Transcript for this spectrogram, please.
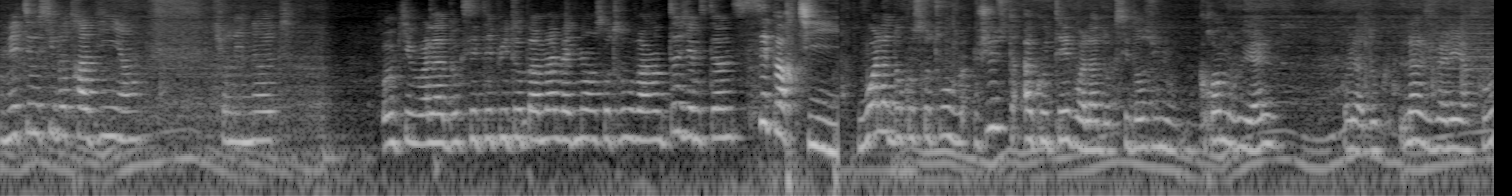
Mettez aussi votre avis hein, sur les notes. Ok, voilà, donc c'était plutôt pas mal. Maintenant, on se retrouve à un deuxième stun. C'est parti Voilà, donc on se retrouve juste à côté. Voilà, donc c'est dans une grande ruelle. Voilà, donc là, je vais aller à fond.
